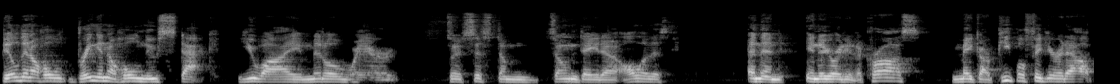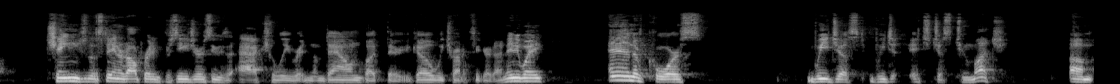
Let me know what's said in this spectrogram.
build in a whole, bring in a whole new stack, UI, middleware, so system, zone data, all of this, and then integrate it across, make our people figure it out, change the standard operating procedures. Who's actually written them down, but there you go. We try to figure it out anyway. And of course, we just, we just, it's just too much. Um,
